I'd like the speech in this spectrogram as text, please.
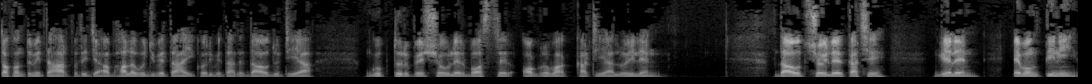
তখন তুমি তাহার প্রতি যা ভালো বুঝবে তাহাই করিবে। তাতে দাউদ উঠিয়া গুপ্তরূপে শৌলের বস্ত্রের অগ্রভাগ কাটিয়া লইলেন। দাউদ শৈলের কাছে গেলেন এবং তিনি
